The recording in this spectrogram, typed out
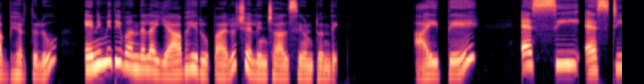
అభ్యర్థులు ఎనిమిది వందల యాభై రూపాయలు చెల్లించాల్సి ఉంటుంది. అయితే ఎస్సీ ఎస్టీ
